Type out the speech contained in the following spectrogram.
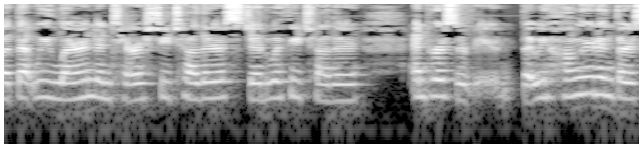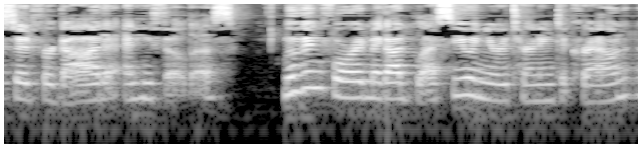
but that we learned and cherished each other, stood with each other, and persevered. That we hungered and thirsted for God, and He filled us. Moving forward, may God bless you in your returning to Crown,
